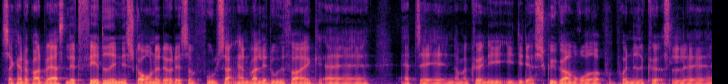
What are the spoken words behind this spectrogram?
så kan der godt være sådan lidt fedtet inde i skovene, det var det, som Fuglsang han var lidt ude for, ikke? Øh, at øh, når man kører ind i, i de der skyggeområder på, på nedkørsel, øh,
